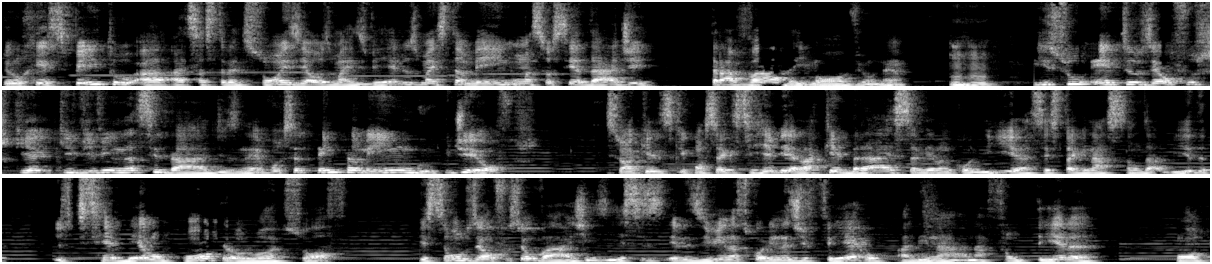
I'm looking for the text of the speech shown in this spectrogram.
pelo respeito a, a, essas tradições e aos mais velhos, mas também uma sociedade travada, imóvel, né? Uhum. Isso entre os elfos que, que vivem nas cidades, né? Você tem também um grupo de elfos são aqueles que conseguem se rebelar, quebrar essa melancolia, essa estagnação da vida, e os que se rebelam contra o Lord Soth, que são os elfos selvagens. E esses, eles vivem nas colinas de ferro, ali na, na fronteira com,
